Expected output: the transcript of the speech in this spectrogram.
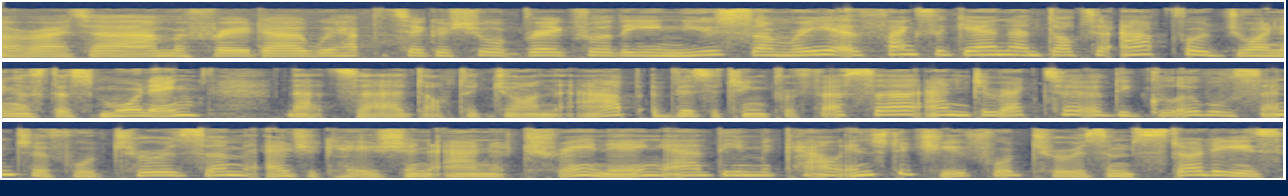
All right, uh, I'm afraid uh, we have to take a short break for the news summary. Uh, thanks again, and Dr. Ap, for joining us this morning. That's uh, Dr. John Ap, visiting professor and director of the Global Center for Tourism, Education and Training at the Macau Institute for Tourism Studies.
